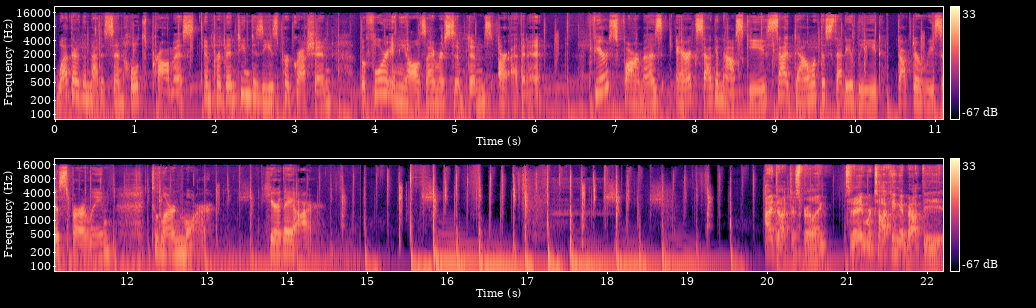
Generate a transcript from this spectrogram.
whether the medicine holds promise in preventing disease progression before any Alzheimer's symptoms are evident. Fierce Pharma's Eric Sagonowsky sat down with the study lead, Dr. Reisa Sperling, to learn more. Here they are. Hi, Dr. Sperling. Today we're talking about the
